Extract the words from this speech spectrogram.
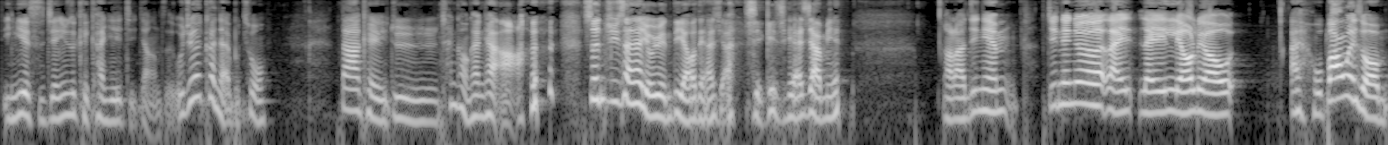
营业时间，就是可以看夜景这样子。我觉得看起来不错，大家可以就是参考看看啊。深居山在游园地啊，我等一下写写给写在下面。好了，今天今天就来来聊聊。哎，我不知道为什么。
